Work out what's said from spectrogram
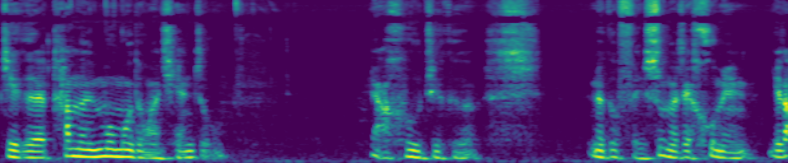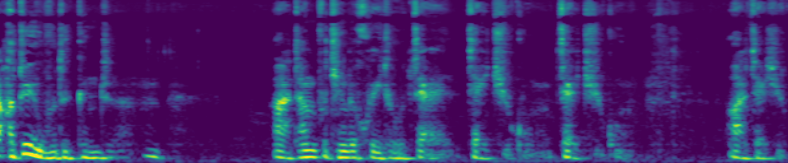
这个他们默默的往前走，然后这个那个粉丝们在后面一大队伍的跟着，嗯，啊，他们不停的回头再再鞠躬，再鞠躬，啊，再鞠躬，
